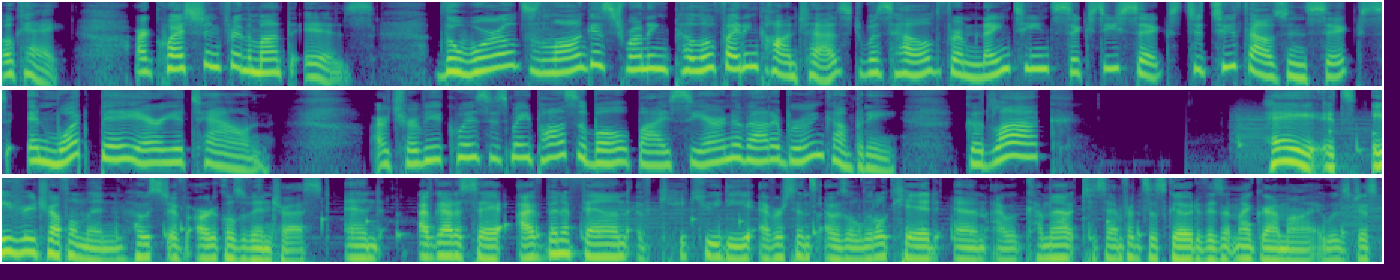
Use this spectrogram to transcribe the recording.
Okay, our question for the month is The world's longest running pillow fighting contest was held from 1966 to 2006 in what Bay Area town? Our trivia quiz is made possible by Sierra Nevada Brewing Company. Good luck! Hey, it's Avery Trufelman, host of Articles of Interest. And I've got to say, I've been a fan of KQED ever since I was a little kid and I would come out to San Francisco to visit my grandma. It was just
